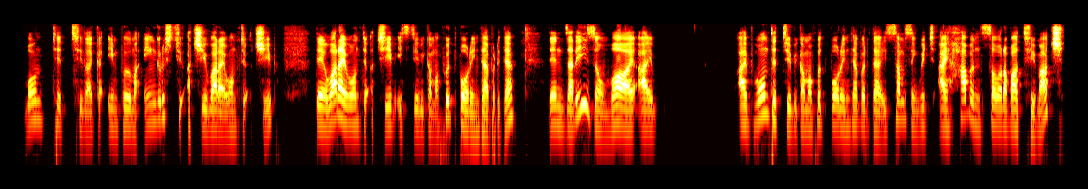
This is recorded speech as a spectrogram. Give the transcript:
wanted to like improve my English to achieve what I want to achieve. Then what I want to achieve is to become a football interpreter. Then the reason why I I've wanted to become a football interpreter is something which I haven't thought about too much.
